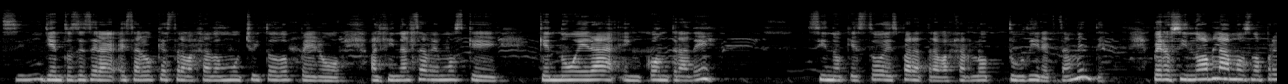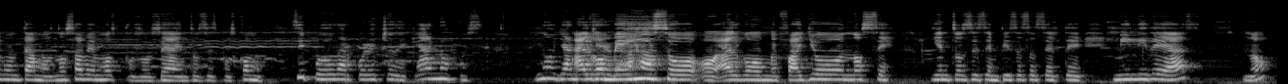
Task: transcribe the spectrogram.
Sí. Y entonces era, es algo que has trabajado mucho y todo, pero al final sabemos que, que no era en contra de, sino que esto es para trabajarlo tú directamente. Pero si no hablamos, no preguntamos, no sabemos, pues o sea, entonces, pues ¿cómo? Sí, puedo dar por hecho de que, ah, no, pues algo me hizo o algo me falló, no sé. Y entonces empiezas a hacerte mil ideas, ¿no?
